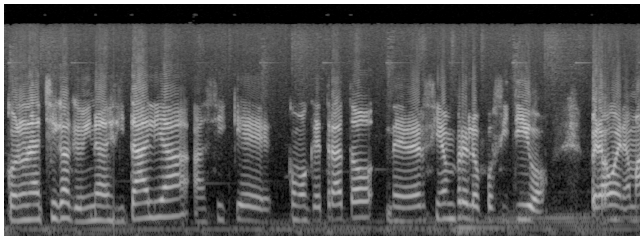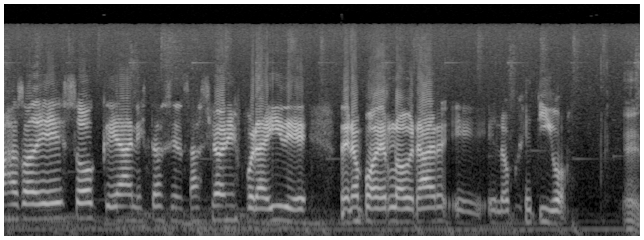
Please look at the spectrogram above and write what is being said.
con una chica que vino desde Italia, así que como que trato de ver siempre lo positivo. Pero bueno, más allá de eso, quedan estas sensaciones por ahí de, no poder lograr eh, el objetivo. Eh,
